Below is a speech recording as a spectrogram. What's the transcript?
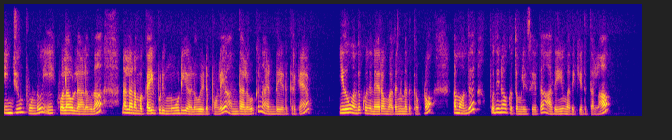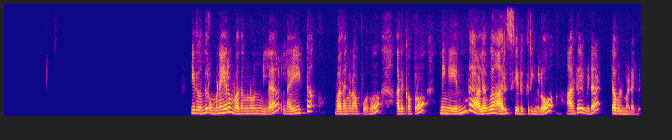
இஞ்சியும் பூண்டும் ஈக்குவலாக உள்ள அளவு தான். நல்லா நம்ம கைப்பிடி மூடி அளவு எடுப்போம் இல்லையா? அந்த அளவுக்கு நான் இருந்து எடுத்திருக்கேன். இதுவும் வந்து கொஞ்சம் நேரம் வதங்கினதுக்கப்புறம் நம்ம வந்து புதினா கொத்தமல்லி சேர்த்து அதையும் வதக்கி எடுத்துடலாம். இது வந்து ரொம்ப நேரம் வதங்கணும்னு இல்லை லைட்டாக வதங்கினா போதும். அதுக்கப்புறம் நீங்கள் எந்த அளவு அரிசி எடுக்கிறீங்களோ அதை விட டபுள் மடங்கு.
